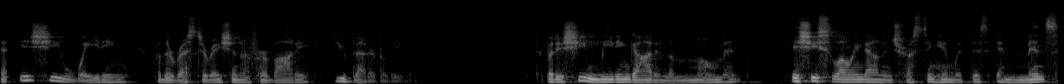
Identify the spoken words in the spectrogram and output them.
Now, is she waiting for the restoration of her body? You better believe it. But is she meeting God in the moment? Is she slowing down and trusting Him with this immense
